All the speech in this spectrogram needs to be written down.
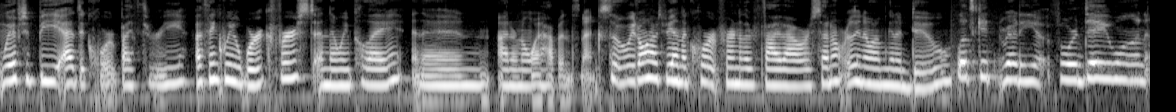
we have to be at the court by three. I think we work first and then we play and then I don't know what happens next. So we don't have to be on the court for another five hours. So I don't really know what I'm gonna do. Let's get ready for day one.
